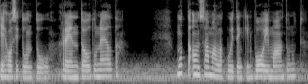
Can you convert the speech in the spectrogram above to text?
Kehosi tuntuu rentoutuneelta, mutta on samalla kuitenkin voimaantunut.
